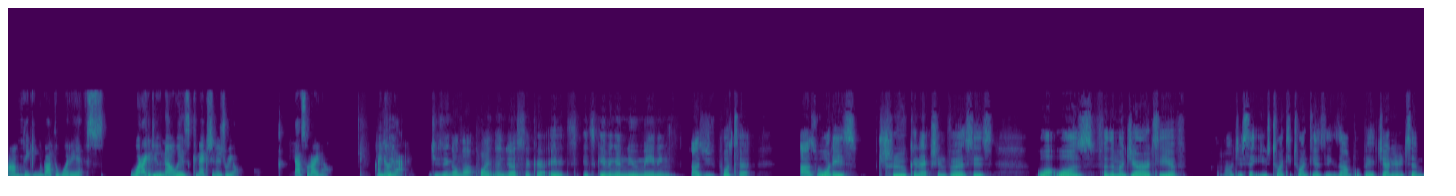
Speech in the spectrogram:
um, thinking about the what ifs what I do know is connection is real. That's what I know. I know think, that. Do you think on that point then, Jessica, it's it's giving a new meaning, as you put it, as what is true connection versus what was for the majority of I'll just say use 2020 as the example, be it January to,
